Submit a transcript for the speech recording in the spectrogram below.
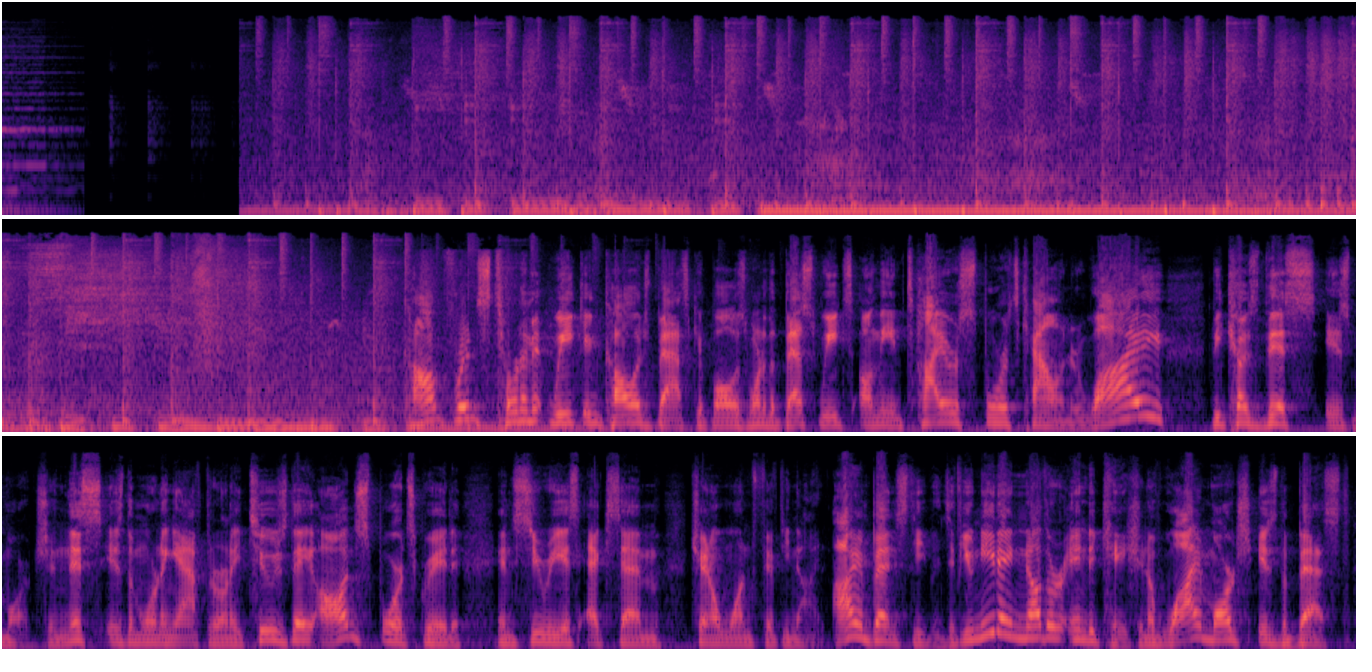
Conference tournament week in college basketball is one of the best weeks on the entire sports calendar. Why? Because this is March, and this is the morning after on a Tuesday on Sports Grid and Sirius XM Channel 159. I am Ben Stevens. If you need another indication of why March is the best,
